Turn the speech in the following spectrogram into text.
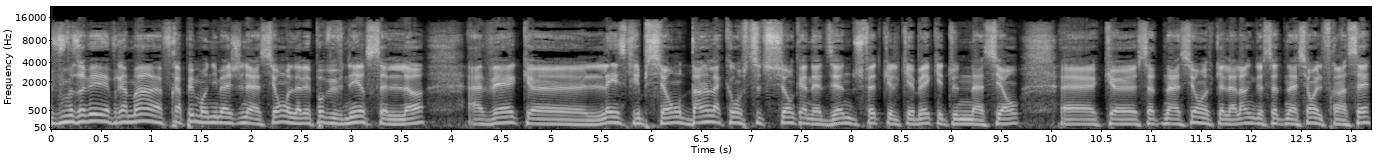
vous avez vraiment frappé mon imagination. On l'avait pas vu venir, celle-là, avec euh, l'inscription dans la Constitution canadienne du fait que le Québec est une nation, euh, que cette nation, que la langue de cette nation est le français.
